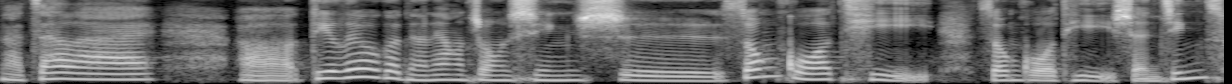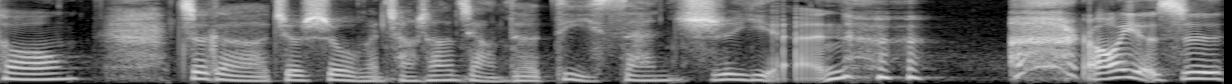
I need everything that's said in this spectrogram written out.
那再来，呃，第六个能量中心是松果体，松果体神经丛，这个就是我们常常讲的第三只眼。然后也是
